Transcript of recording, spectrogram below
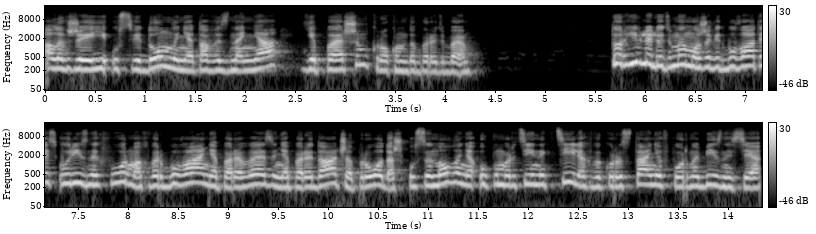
але вже її усвідомлення та визнання є першим кроком до боротьби. Торгівля людьми може відбуватись у різних формах: вербування, перевезення, передача, продаж, усиновлення у комерційних цілях, використання в порнобізнесі,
